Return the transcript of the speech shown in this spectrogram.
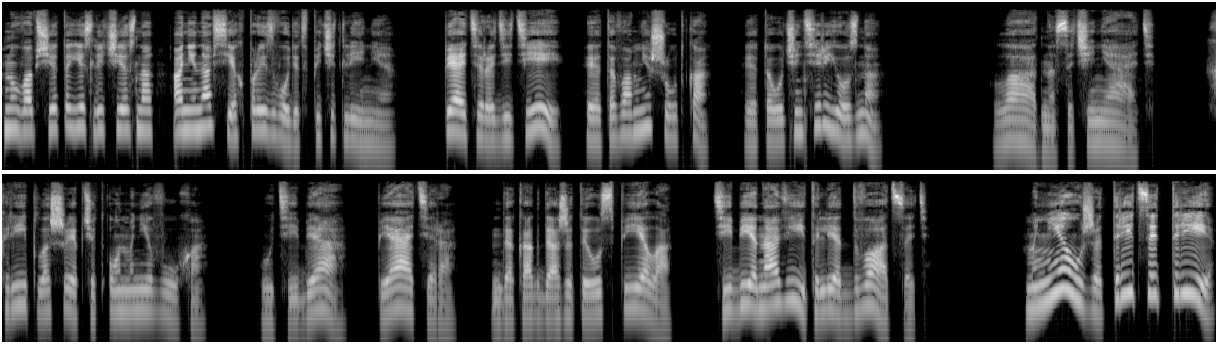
Ну, вообще-то, если честно, они на всех производят впечатление. Пятеро детей — это вам не шутка, это очень серьезно. «Ладно, сочинять», Хрипло шепчет он мне в ухо. «У тебя пятеро. Да когда же ты успела? Тебе на вид лет двадцать». «Мне уже тридцать три!»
